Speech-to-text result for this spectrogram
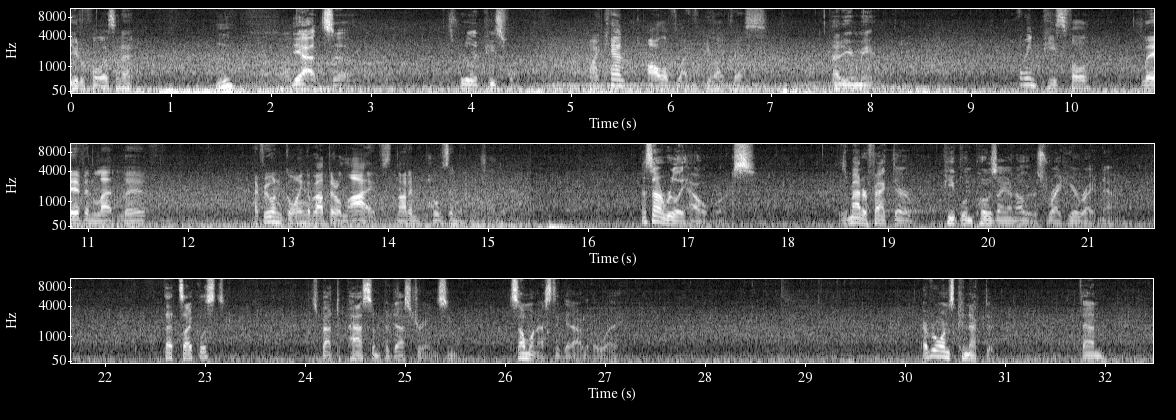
beautiful, isn't it? Hmm? Yeah, it's uh, it's really peaceful. Why can't all of life be like this? How do you mean? I mean, peaceful. Live and let live. Everyone going about their lives, not imposing on each other. That's not really how it works. As a matter of fact, there are people imposing on others right here, right now. That cyclist is about to pass some pedestrians, and someone has to get out of the way. Everyone's connected, and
